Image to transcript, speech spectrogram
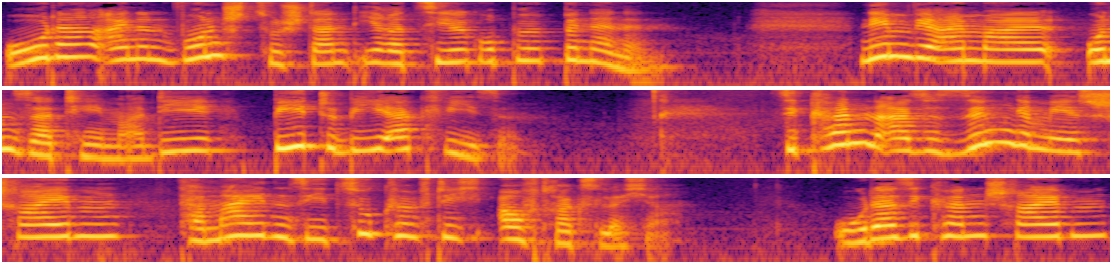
oder einen Wunschzustand Ihrer Zielgruppe benennen. Nehmen wir einmal unser Thema, die B2B-Akquise. Sie können also sinngemäß schreiben, vermeiden Sie zukünftig Auftragslöcher. Oder Sie können schreiben,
